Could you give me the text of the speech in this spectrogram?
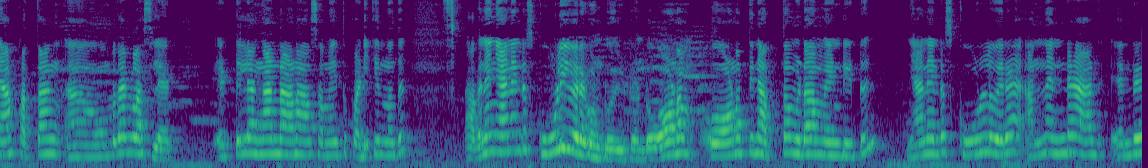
ഞാൻ പത്താം ഒമ്പതാം ക്ലാസ്സിലെ. എട്ടിലെങ്ങാണ്ടാണ് ആ സമയത്ത് പഠിക്കുന്നത്. അവനെ ഞാൻ എന്റെ സ്കൂളിൽ വരെ കൊണ്ടുപോയിട്ടുണ്ട്. ഓണം ഓണത്തിന് അത്തം ഇടാൻ വേണ്ടിയിട്ട് ഞാൻ എന്റെ സ്കൂളിൽ വരെ അന്ന് എന്റെ എന്റെ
